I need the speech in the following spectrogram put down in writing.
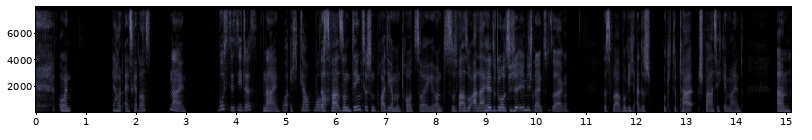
Und der haut eiskalt raus. Nein, Wusste sie das? nein. Boah, ich glaube. Das war so ein Ding zwischen Bräutigam und Trauzeuge. Und es war so aller, hey, du traust dich ja eh nicht Nein zu sagen. Das war wirklich alles wirklich total spaßig gemeint. Ähm,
